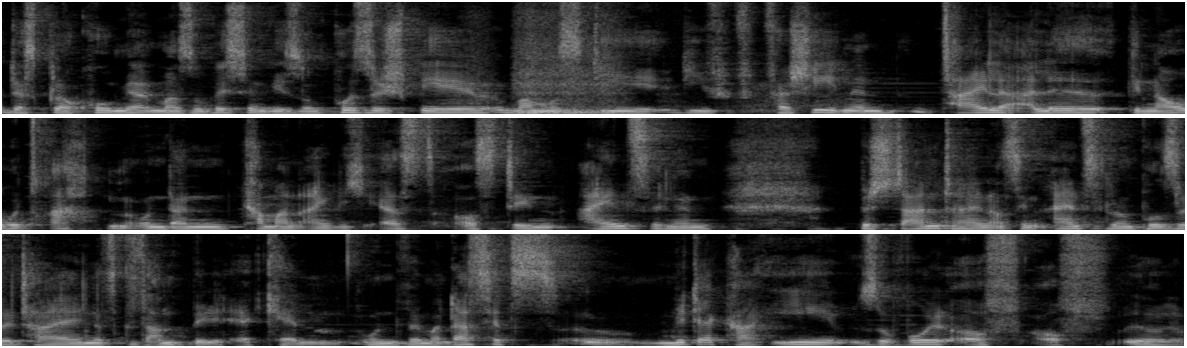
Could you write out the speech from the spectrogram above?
das Glaukom ja immer so ein bisschen wie so ein Puzzlespiel. Man muss die, die verschiedenen Teile alle genau betrachten und dann kann man eigentlich erst aus den einzelnen Bestandteilen, aus den einzelnen Puzzleteilen das Gesamtbild erkennen. Und wenn man das jetzt äh, mit der KI sowohl auf, auf äh,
